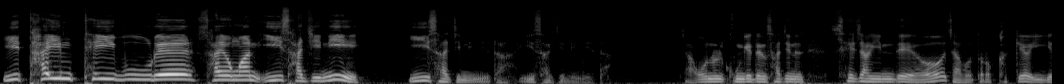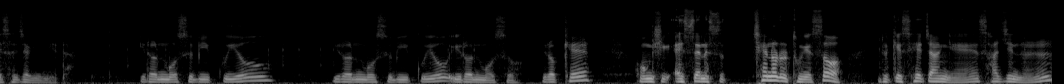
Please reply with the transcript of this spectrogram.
이 타임 테이블에 사용한 이 사진이 이 사진입니다. 이 사진입니다. 자, 오늘 공개된 사진은 세 장인데요. 자, 보도록 할게요. 이게 세 장입니다. 이런 모습이 있고요. 이런 모습이 있고요. 이런 모습. 이렇게 공식 SNS 채널을 통해서 이렇게 세 장의 사진을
